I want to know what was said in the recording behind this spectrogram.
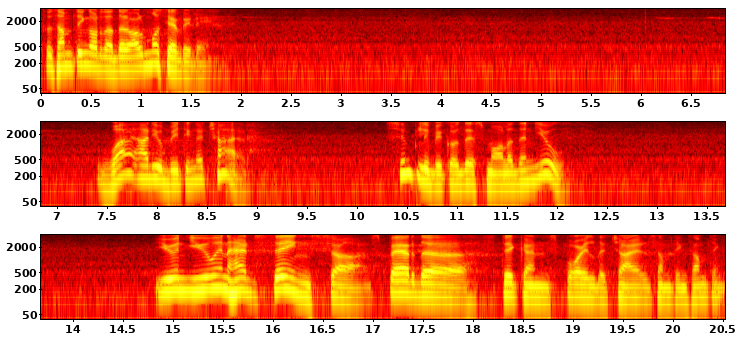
for something or the other almost every day. Why are you beating a child? Simply because they're smaller than you. You even, you even had sayings, uh, spare the stick and spoil the child, something, something.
